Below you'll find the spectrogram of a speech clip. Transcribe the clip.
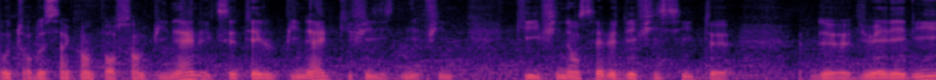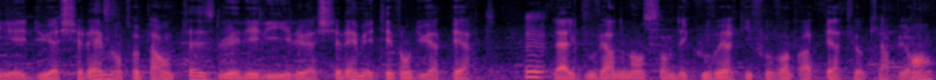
autour de 50% de Pinel, et que c'était le Pinel qui, qui finançait le déficit du LLI et du HLM. Entre parenthèses, le LLI et le HLM étaient vendus à perte. Mm. Là, le gouvernement semble découvrir qu'il faut vendre à perte le carburant.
